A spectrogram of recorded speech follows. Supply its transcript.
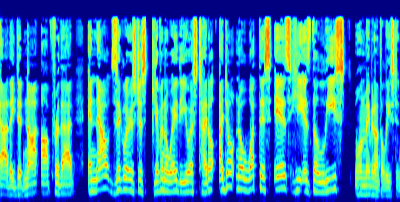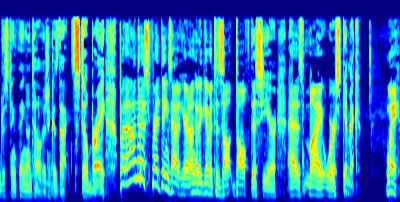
Uh, they did not opt for that. And now Ziggler is just giving away the U.S. title. I don't know what this is. He is the least, well, maybe not the least interesting thing on television because that's still Bray. But I'm going to spread things out here and I'm going to give it to Zol- Dolph this year as my worst gimmick. Wai.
